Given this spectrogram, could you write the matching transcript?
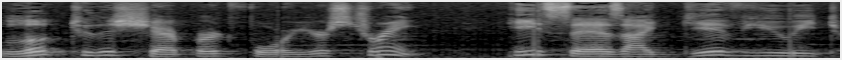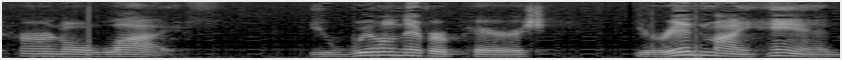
Look to the shepherd for your strength. He says, I give you eternal life. You will never perish. You're in my hand.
